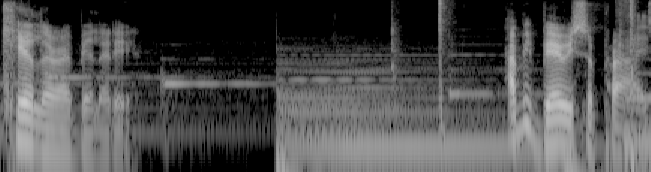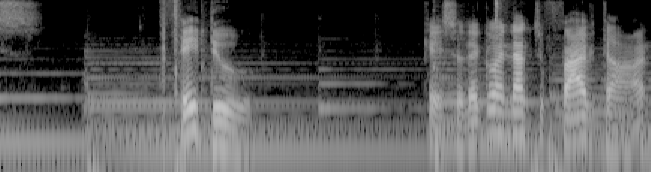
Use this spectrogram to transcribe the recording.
killer ability? I'd be very surprised. They do. Okay, so they're going down to 5 Don.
